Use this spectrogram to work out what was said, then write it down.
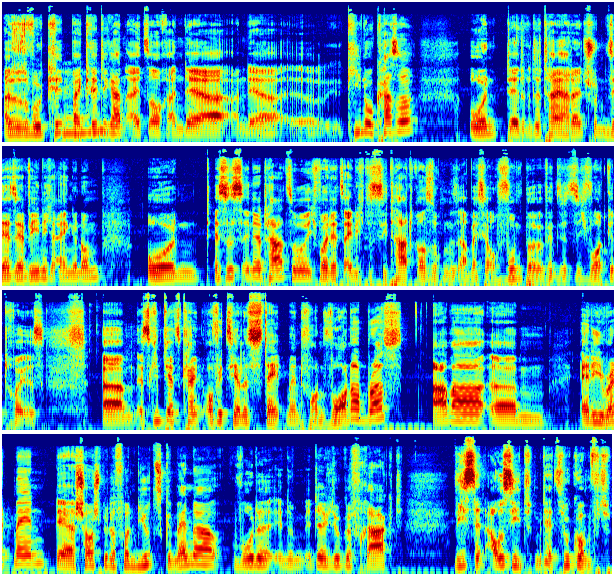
Also sowohl bei Mhm. Kritikern als auch an der, an der äh, Kinokasse. Und der dritte Teil hat halt schon sehr, sehr wenig eingenommen. Und es ist in der Tat so, ich wollte jetzt eigentlich das Zitat raussuchen, aber ist ja auch Wumpe, wenn es jetzt nicht wortgetreu ist. Ähm, es gibt jetzt kein offizielles Statement von Warner Bros., aber ähm, Eddie Redmayne, der Schauspieler von Newt Scamander, wurde in einem Interview gefragt, wie es denn aussieht mit der Zukunft.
